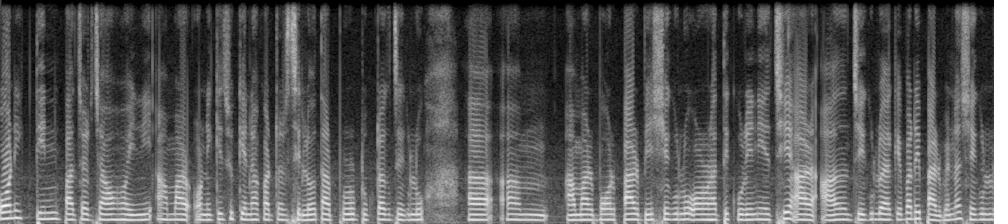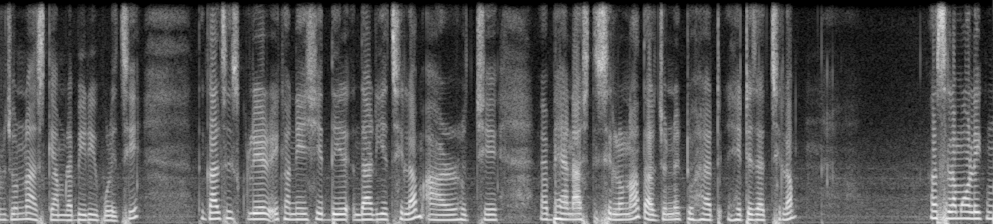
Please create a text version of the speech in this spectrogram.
অনেক দিন বাজার যাওয়া হয়নি। আমার অনেক কিছু কেনাকাটার ছিল। তারপর টুকটাক যেগুলো আমার বর পারবে সেগুলো ওর হাতে করে নিয়েছি। আর যেগুলো একেবারেই পারবে না সেগুলোর জন্য আজকে আমরা বেরিয়ে পড়েছি। গার্লস স্কুলের এখানে এসে দাঁড়িয়েছিলাম। আর হচ্ছে ভ্যান আসতেছিল না। তার জন্য একটু হ্যাট হেঁটে যাচ্ছিলাম। আসসালামু আলাইকুম।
